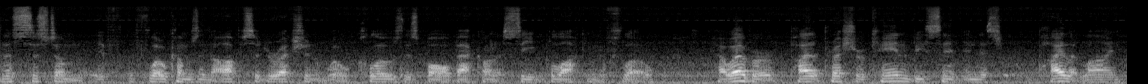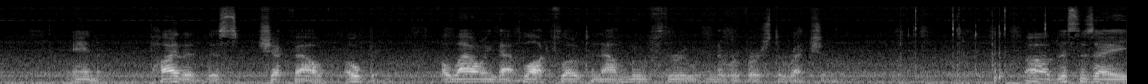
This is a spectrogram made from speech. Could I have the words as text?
this system, if the flow comes in the opposite direction, will close this ball back on its seat, blocking the flow. However, pilot pressure can be sent in this pilot line and pilot this check valve open, allowing that blocked flow to now move through in the reverse direction. Uh, this is a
